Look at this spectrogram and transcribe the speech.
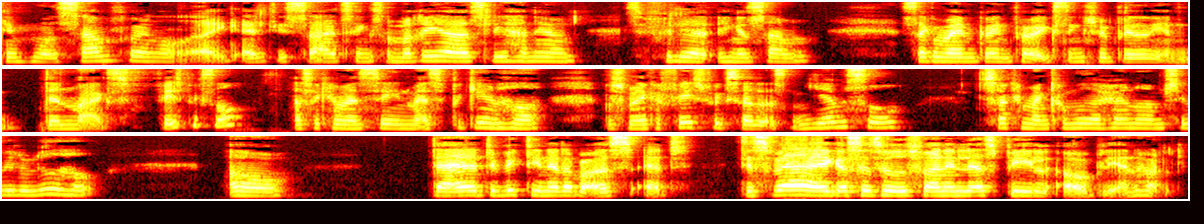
kæmpe mod samfundet, og ikke alle de seje ting, som Maria også lige har nævnt, selvfølgelig hænger sammen. Så kan man gå ind på Extinction Rebellion Danmarks Facebook-side, og så kan man se en masse begivenheder. Hvis man ikke har Facebook, så er der sådan en hjemmeside. Så kan man komme ud og høre noget om civil ulydighed. Og der er det vigtige netop også, at desværre ikke at sætte ud foran en lastbil og blive anholdt.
